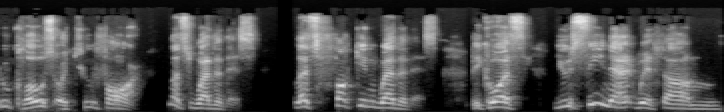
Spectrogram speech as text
too close or too far. Let's weather this. Let's fucking weather this. Because you seen that with um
